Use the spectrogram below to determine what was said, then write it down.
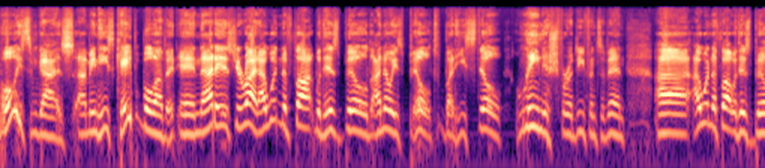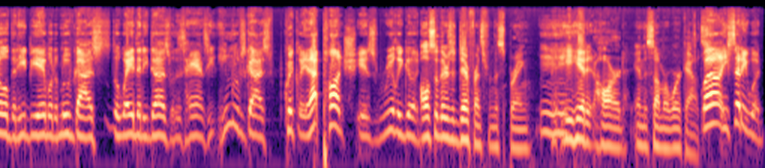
bullies some guys. I mean, he's capable of it. And that is, you're right. I wouldn't have thought with his build, I know he's built, but he's still leanish for a defensive end. Uh, I wouldn't have thought with his build that he'd be able to move guys the way that he does with his hands. He, he moves guys quickly. That punch is really good. Also, there's a difference from the spring. He hit it hard in the summer workouts. Mm-hmm. Well, he said he would.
